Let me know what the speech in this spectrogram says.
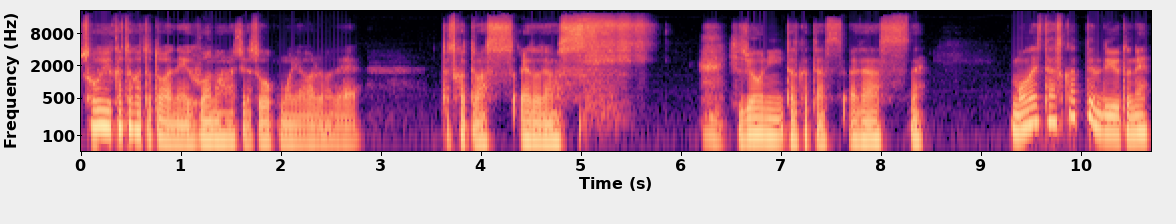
そういう方々とはね、F1 の話ですごく盛り上がるので、助かってます。ありがとうございます。非常に助かってます。ありがとうございますね。も同じ助かってるで言うとね、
